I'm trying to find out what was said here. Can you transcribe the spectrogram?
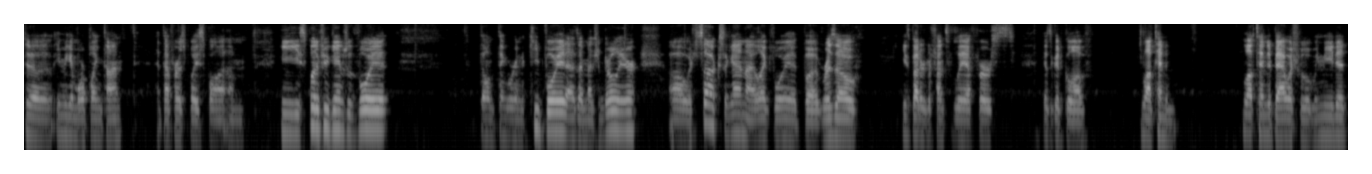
to even get more playing time at that first place spot. Um, he split a few games with Voit. Don't think we're going to keep Voit, as I mentioned earlier, uh, which sucks. Again, I like Voit, but Rizzo, he's better defensively at first. He has a good glove. Left-handed, left-handed bat, which was what we needed.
